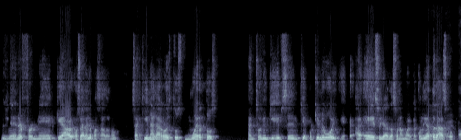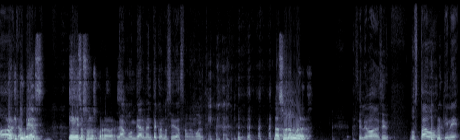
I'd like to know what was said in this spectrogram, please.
Leonard Fournette, ¿qué hago? O sea, el año pasado, ¿no? O sea, ¿quién agarro a estos muertos? Antonio Gibson, ¿quién- ¿por quién me voy? Eh, a- Eso ya es la zona muerta. Cuando ya te da asco, Ok. cuando Ah, ya titubeas. Esos son los corredores. La La, mundialmente conocida zona muerte. zona muerta. Así le vamos a decir. Gustavo tiene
